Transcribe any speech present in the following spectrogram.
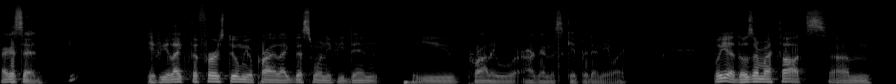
like I said, if you like the first Doom, you'll probably like this one. If you didn't, you probably are going to skip it anyway. But yeah, those are my thoughts. Um,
